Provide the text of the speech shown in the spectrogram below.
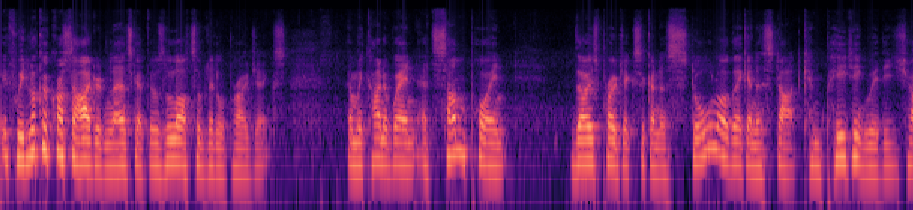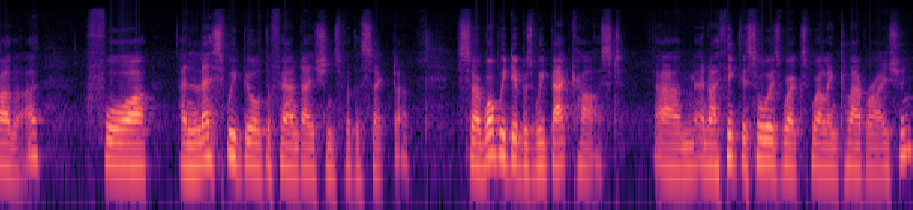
if we look across the hydrogen landscape, there was lots of little projects, and we kind of went at some point those projects are going to stall or they're going to start competing with each other for unless we build the foundations for the sector. So what we did was we backcast, um, and I think this always works well in collaboration.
